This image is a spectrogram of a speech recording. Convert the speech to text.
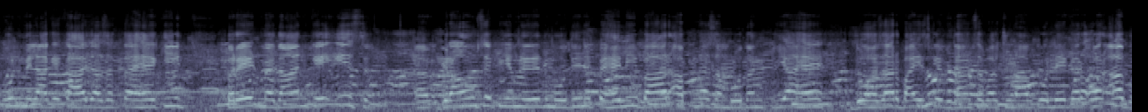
कुल मिला के कहा जा सकता है कि परेड मैदान के इस ग्राउंड से पीएम नरेंद्र मोदी ने पहली बार अपना संबोधन किया है 2022 के विधानसभा चुनाव को लेकर। और अब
